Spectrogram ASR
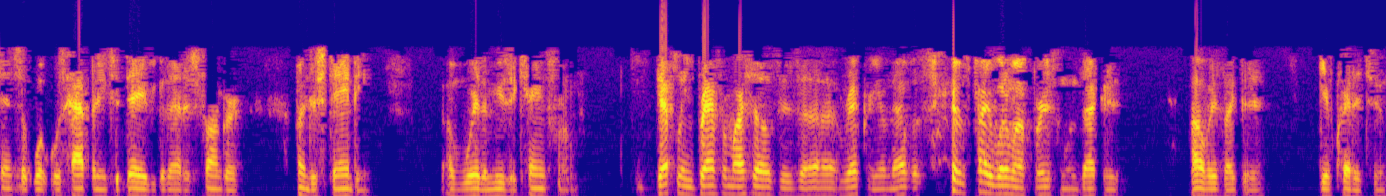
sense of what was happening today because I had a stronger understanding of where the music came from. Definitely, Branford Marsalis's uh, Requiem. That was that was probably one of my first ones I could always like to give credit to.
